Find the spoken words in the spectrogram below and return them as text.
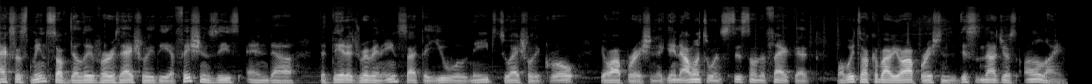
Access MintSoft delivers actually the efficiencies and uh, the data-driven insight that you will need to actually grow your operation. Again, I want to insist on the fact that when we talk about your operations, this is not just online.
